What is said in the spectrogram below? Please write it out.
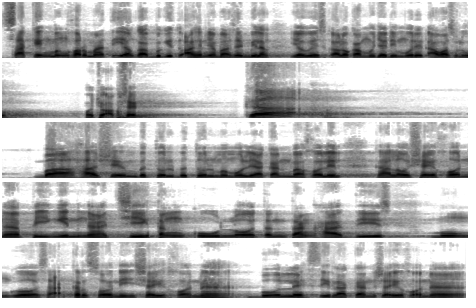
saking menghormati ya enggak begitu akhirnya Mbah Hashim bilang ya wes kalau kamu jadi murid awas lu ojo absen enggak Mbah Hashim betul-betul memuliakan Mbah Khalil. Kalau Syekhona pingin ngaji tengkulo tentang hadis, munggo sak kersoni Syekhona. Boleh silakan Syekhona.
